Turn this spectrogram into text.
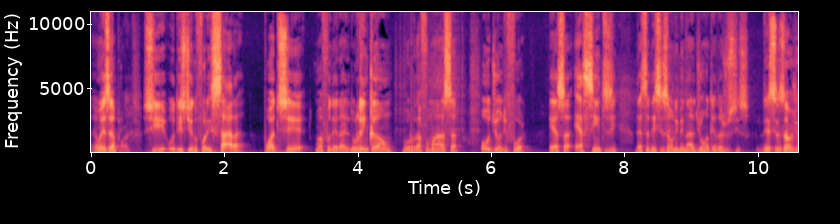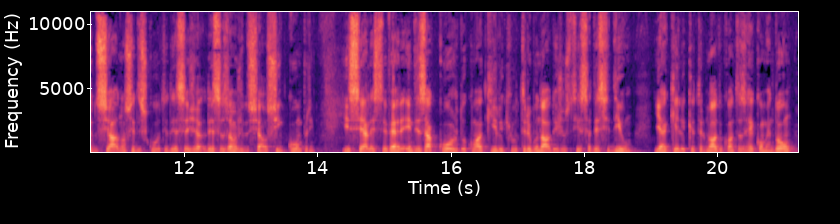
É um exemplo. Pode. Se o destino for Içara, pode ser uma funerária do Rincão, Morro da Fumaça ou de onde for. Essa é a síntese dessa decisão liminar de ontem da Justiça. Decisão judicial não se discute, decisão judicial se cumpre, e se ela estiver em desacordo com aquilo que o Tribunal de Justiça decidiu e aquilo que o Tribunal de Contas recomendou,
